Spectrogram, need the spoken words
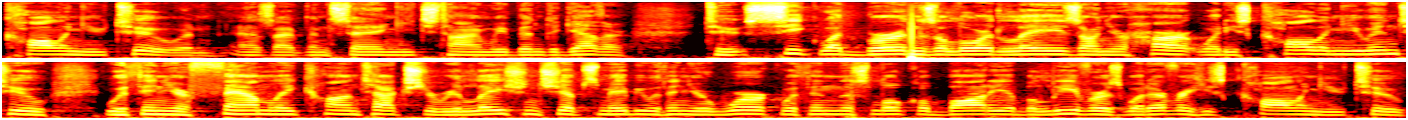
calling you to. And as I've been saying each time we've been together, to seek what burdens the Lord lays on your heart, what He's calling you into within your family context, your relationships, maybe within your work, within this local body of believers, whatever He's calling you to.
